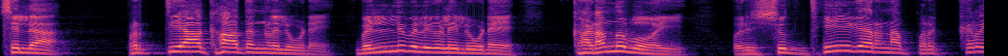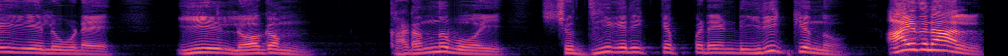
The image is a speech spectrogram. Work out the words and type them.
ചില പ്രത്യാഘാതങ്ങളിലൂടെ വെല്ലുവിളികളിലൂടെ കടന്നുപോയി ഒരു ശുദ്ധീകരണ പ്രക്രിയയിലൂടെ ഈ ലോകം കടന്നുപോയി ശുദ്ധീകരിക്കപ്പെടേണ്ടിയിരിക്കുന്നു. ആയതിനാൽ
